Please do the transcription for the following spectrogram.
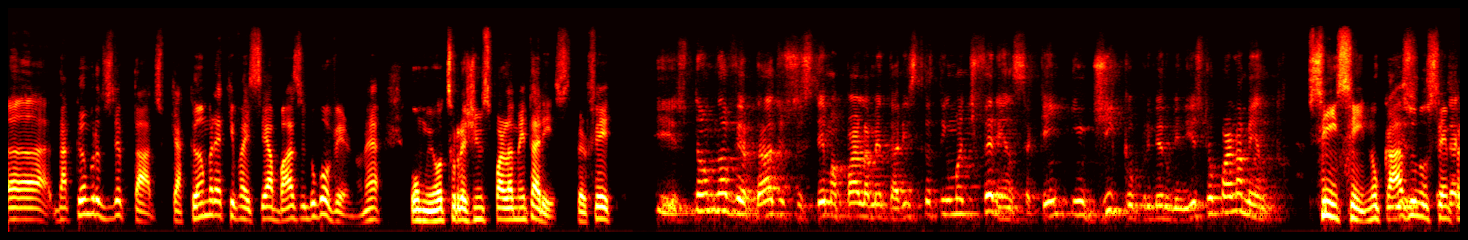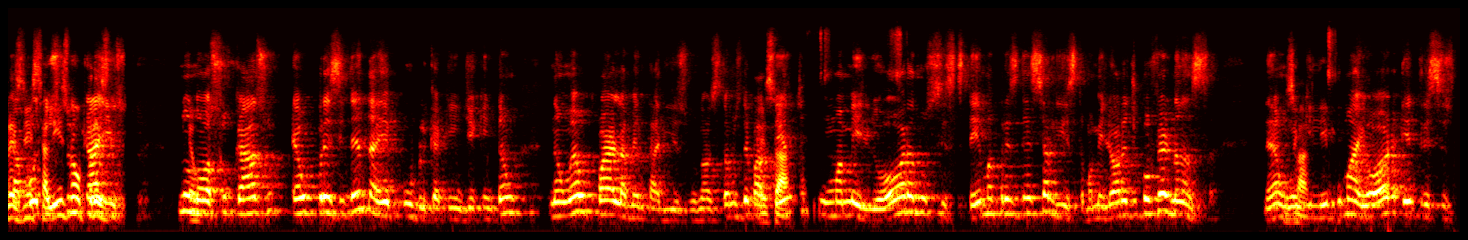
Uh, da Câmara dos Deputados, porque a Câmara é que vai ser a base do governo, né? como em outros regimes parlamentaristas, perfeito? Isso. Não, na verdade, o sistema parlamentarista tem uma diferença. Quem indica o primeiro-ministro é o parlamento. Sim, sim. No caso, isso. no semipresidencialismo, é o presidente. No é nosso caso, é o presidente da República que indica. Então, não é o parlamentarismo. Nós estamos debatendo Exato. uma melhora no sistema presidencialista, uma melhora de governança né? um Exato. equilíbrio maior entre esses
